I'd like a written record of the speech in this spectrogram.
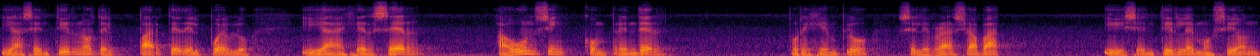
y a sentirnos del parte del pueblo y a ejercer, aún sin comprender, por ejemplo, celebrar Shabbat y sentir la emoción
